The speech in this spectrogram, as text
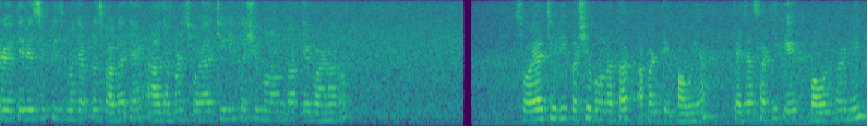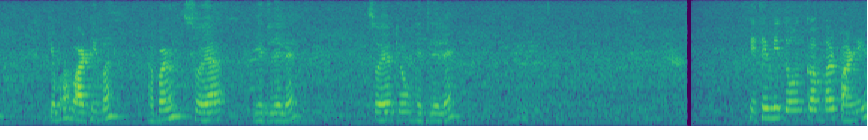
रेवती रेसिपीजमध्ये आपलं स्वागत आहे. आज आपण सोया चिली कशी बनवतात ते पाहणार आहोत. सोया चिली कशी बनवतात आपण ते पाहूया. त्याच्यासाठी एक बाउलभर मी किंवा वाटीभर आपण सोया घेतलेले आहे. सोया क्यूब घेतलेले आहे. इथे मी दोन कपभर पाणी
